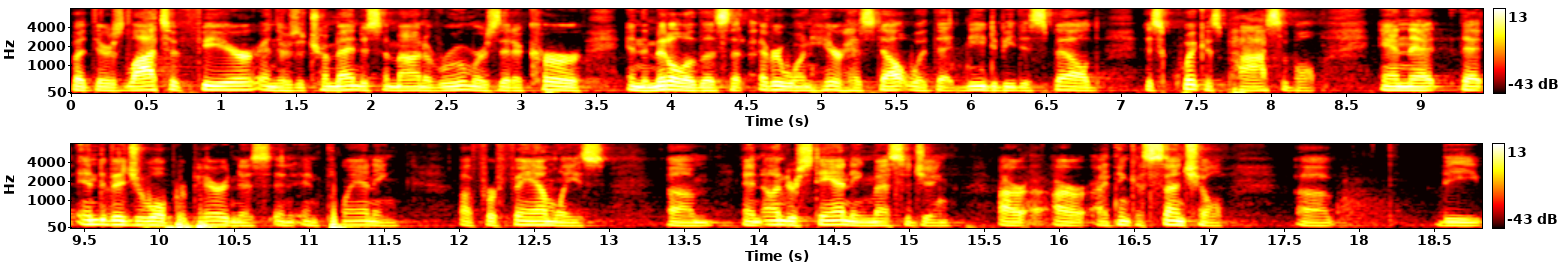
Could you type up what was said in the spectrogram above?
but there's lots of fear and there's a tremendous amount of rumors that occur in the middle of this that everyone here has dealt with that need to be dispelled as quick as possible. And that, that individual preparedness and, planning uh, for families um, and understanding messaging are, are I think, essential. Uh, the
